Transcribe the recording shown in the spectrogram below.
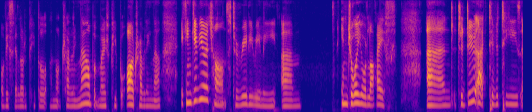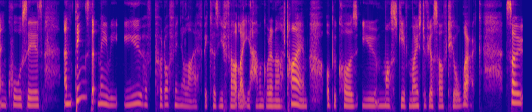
Obviously, a lot of people are not traveling now, but most people are traveling now. It can give you a chance to really, really um, enjoy your life and to do activities and courses and things that maybe you have put off in your life because you felt like you haven't got enough time or because you must give most of yourself to your work. So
